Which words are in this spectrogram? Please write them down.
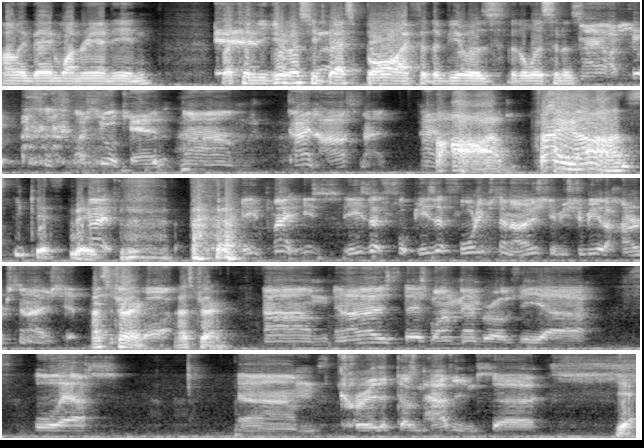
only being one round in. But can you give us your well, best buy for the viewers, for the listeners? Mate, I sure, I sure can. Um, Payne Haas, mate. Ah, Payne Haas. Me? Mate. He, mate, he's he's at he's at forty percent ownership. He should be at hundred percent ownership. That's He's true. That's true. Um, and I know there's, there's one member of the uh, All Out um, crew that doesn't have him. So Yeah.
